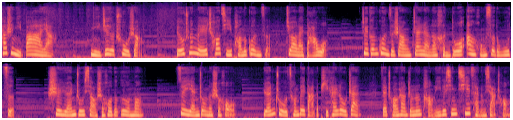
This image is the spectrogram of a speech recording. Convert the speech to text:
他是你爸呀！你这个畜生！刘春梅抄起一旁的棍子就要来打我。这根棍子上沾染了很多暗红色的污渍，是原主小时候的噩梦。最严重的时候，原主曾被打得皮开肉绽，在床上整整躺了一个星期才能下床。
